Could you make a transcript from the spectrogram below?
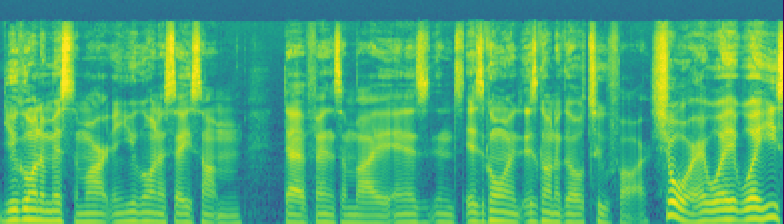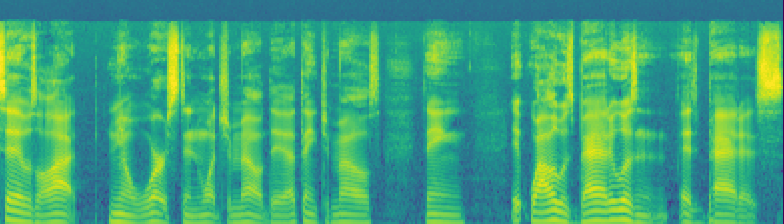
you're going to miss the mark, and you're going to say something that offends somebody, and it's, it's going it's going to go too far. Sure, what what he said was a lot you know worse than what Jemele did. I think Jemele's thing, it while it was bad, it wasn't as bad as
